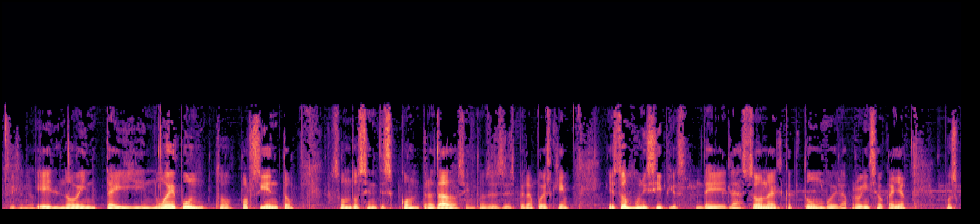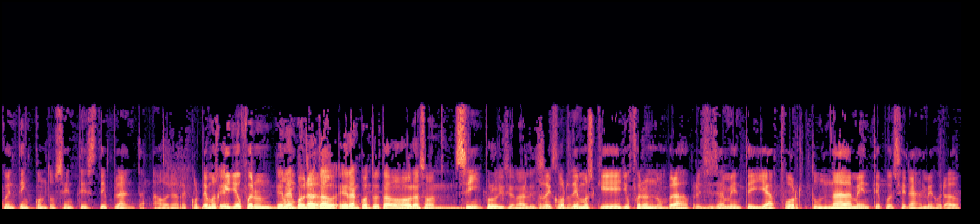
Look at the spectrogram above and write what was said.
Sí, señor. El 99% son docentes contratados, entonces se espera pues que estos municipios de la zona del Catatumbo, de la provincia de Ocaña, pues cuenten con docentes de planta. Ahora, recordemos que eh, ellos fueron eran contratados, eran contratados, ahora son provisionales. Recordemos que ellos fueron nombrados precisamente y afortunadamente pues se les ha mejorado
